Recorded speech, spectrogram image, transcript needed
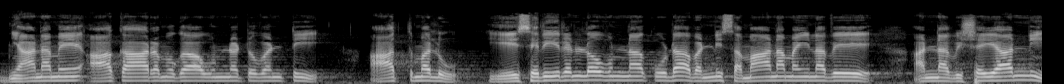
జ్ఞానమే ఆకారముగా ఉన్నటువంటి ఆత్మలు ఏ శరీరంలో ఉన్నా కూడా అవన్నీ సమానమైనవే అన్న విషయాన్ని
